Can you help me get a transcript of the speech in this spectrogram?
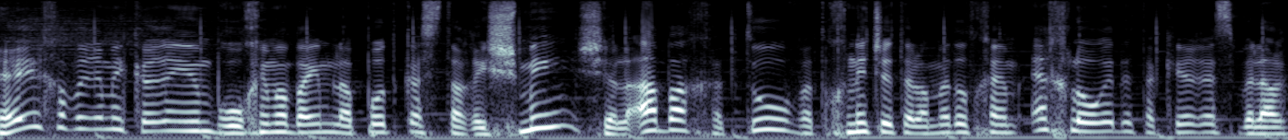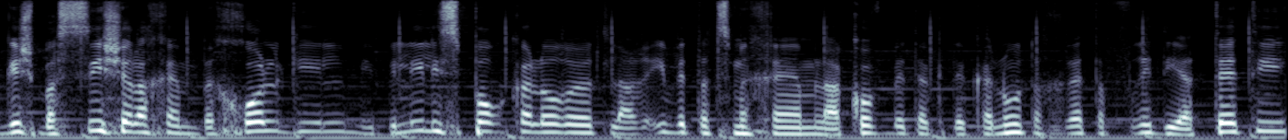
היי hey, חברים יקרים, ברוכים הבאים לפודקאסט הרשמי של אבא חטוב, התוכנית שתלמד אתכם איך להוריד את הכרס ולהרגיש בשיא שלכם בכל גיל, מבלי לספור קלוריות, להרעיב את עצמכם, לעקוב בדקדקנות אחרי תפריט דיאטטי,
